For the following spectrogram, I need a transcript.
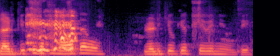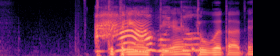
लड़की की तो बहुत है वो। लड़कियों की उतनी भी नहीं होती। कितनी हाँ होती है तो तू बता दे।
